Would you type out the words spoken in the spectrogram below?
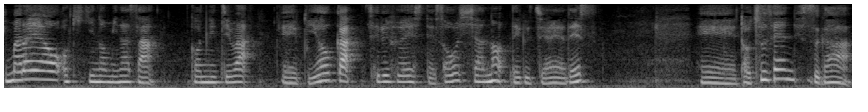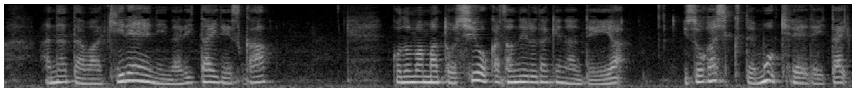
ヒマラヤをお聞きの皆さんこんにちは、えー、美容家セルフエステ創始者の出口彩です、えー、突然ですがあなたは綺麗になりたいですか？このまま年を重ねるだけなんて嫌。忙しくても綺麗でいたい。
